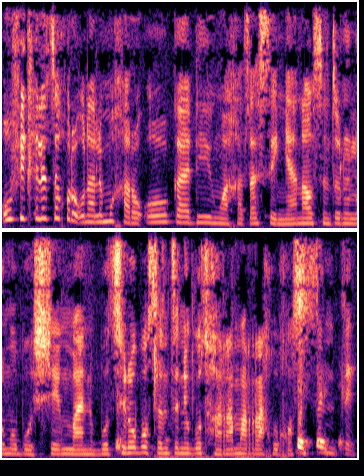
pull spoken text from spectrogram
O fitlheletse gore o na le mogare o ka dingwaga tsa senyana o sentse o le mo bošweng mane botshelo bo sentsene bo tshwara marago go sentle.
